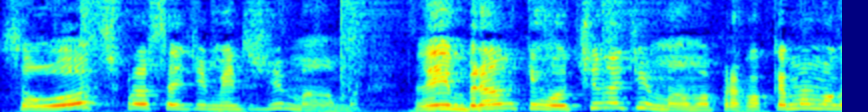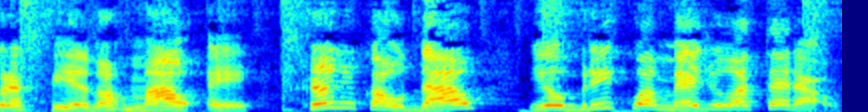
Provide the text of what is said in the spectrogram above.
são outros procedimentos de mama. Lembrando que rotina de mama para qualquer mamografia normal é crânio caudal e oblíqua médio lateral.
